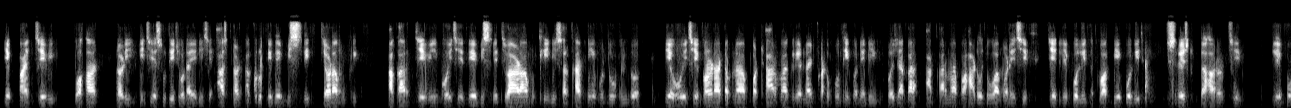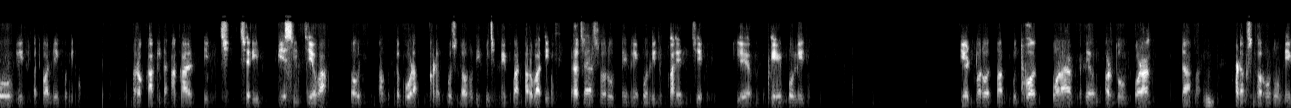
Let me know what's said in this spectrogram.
એક પાંચ જેવી વહાર નળી નીચે સુધી જોડાયેલી છે. આ સ્થળ આકૃતિને મિશ્રિત જ્વાળામુખી આકાર જેવી હોય છે. તે મિશ્રિત જ્વાળામુખીની સરખામણીએ વધુ ઊંડો એ હોય છે. કર્ણાટકના પઠારમાં ગ્રેનાઇટ ખડકોથી બનેલી ગુંબજાકાર આકારના પહાડો જોવા મળે છે, જે લેપોલિથ અથવા બેકોલિથ શ્રેષ્ઠ ઉદાહરણ છે. લેપોલિથ અથવા લેપોલિથ રકાબીના આકારની છરી બેસી જેવા ગોળા, ખડકો, સ્તરોની મેઘમાં ઠરવાથી રચાયેલ સ્વરૂપને લેપોલિથ કહે છે. લેપોલિથ જેડ પર્વતમાં ઉદ્ભવ વળાંક અને અડધો વળાંક સ્વરૂપે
